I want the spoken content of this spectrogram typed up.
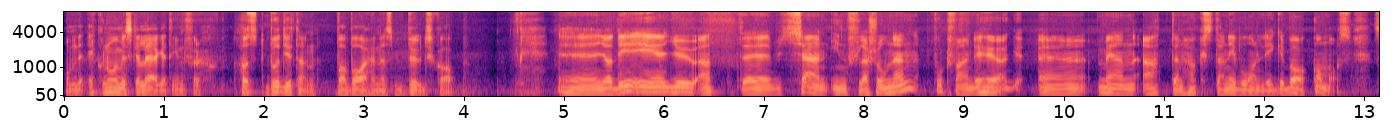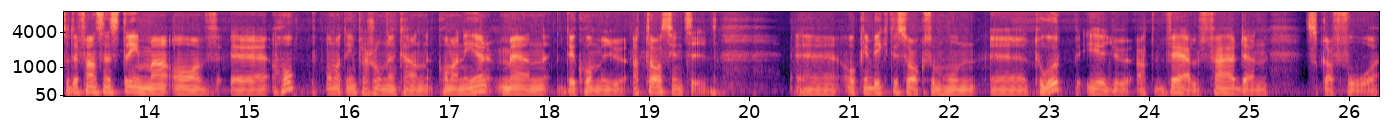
om det ekonomiska läget inför höstbudgeten. Vad var hennes budskap? Eh, ja, det är ju att eh, kärninflationen fortfarande är hög, eh, men att den högsta nivån ligger bakom oss. Så det fanns en strimma av hopp om att inflationen kan komma ner, men det kommer ju att ta sin tid. Och en viktig sak som hon tog upp är ju att välfärden ska få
